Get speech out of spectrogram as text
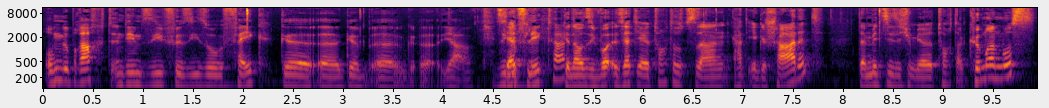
umgebracht, indem sie für sie so fake ge, äh, ge, äh, ge, äh, ja, sie, gepflegt hat. Genau, sie, sie hat ihre Tochter sozusagen, hat ihr geschadet, damit sie sich um ihre Tochter kümmern muss,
